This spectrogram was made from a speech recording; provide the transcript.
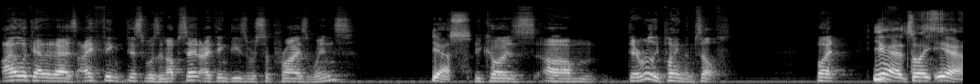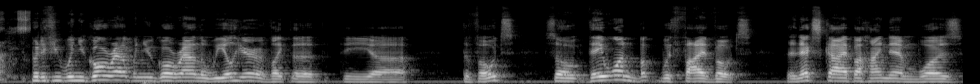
I look at it as I think this was an upset. I think these were surprise wins yes. because um, they're really playing themselves. But Yeah. It's like yeah. but if you when you go around when you go around the wheel here of like the the uh, the votes, so they won with five votes. The next guy behind them was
